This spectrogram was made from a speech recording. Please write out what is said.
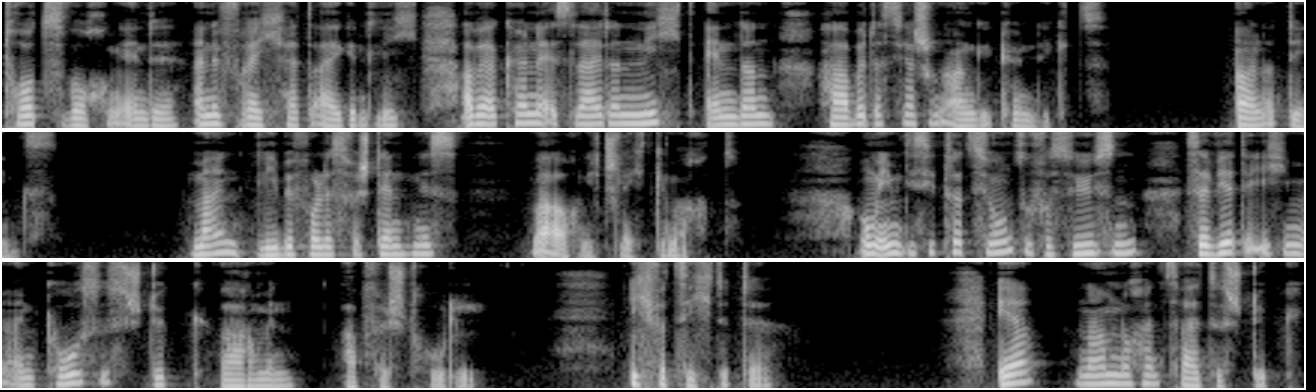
trotz Wochenende, eine Frechheit eigentlich, aber er könne es leider nicht ändern, habe das ja schon angekündigt. Allerdings. Mein liebevolles Verständnis war auch nicht schlecht gemacht. Um ihm die Situation zu versüßen, servierte ich ihm ein großes Stück warmen Apfelstrudel. Ich verzichtete. Er nahm noch ein zweites Stück,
